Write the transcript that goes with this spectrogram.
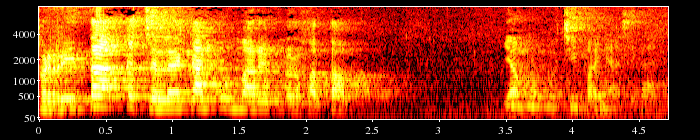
berita kejelekan Umar bin Khattab. Yang memuji banyak sekali.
